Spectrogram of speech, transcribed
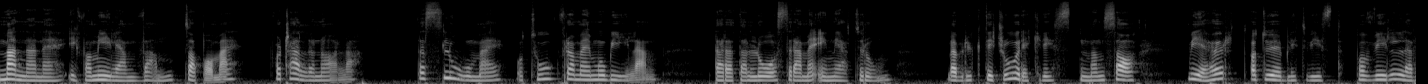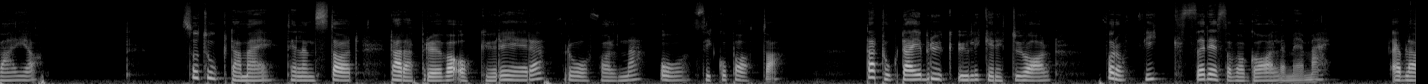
Mennene i familien venta på meg, forteller Nala. De slo meg og tok fra meg mobilen. Deretter låste de meg inn i et rom. De brukte ikke ordet kristen, men sa vi har hørt at du er blitt vist på ville veier. Så tok de meg til en stad der de prøver å kurere frafalne og psykopater. Der tok de i bruk ulike ritual for å fikse det som var gale med meg. Jeg ble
